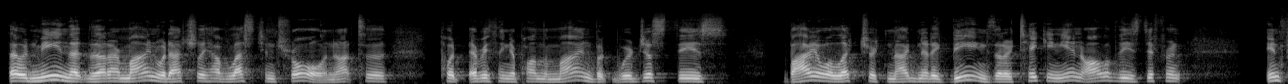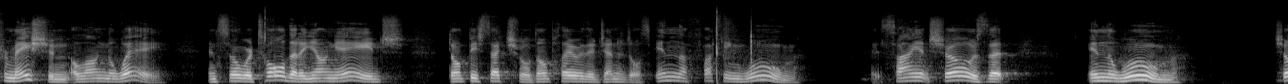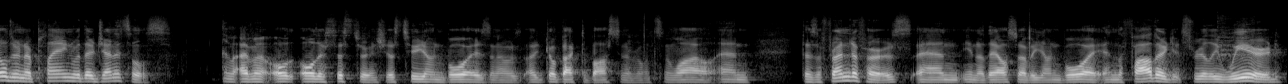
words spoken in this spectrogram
That would mean that, that our mind would actually have less control and not to put everything upon the mind, but we're just these bioelectric magnetic beings that are taking in all of these different information along the way. And so we're told at a young age don't be sexual. Don't play with your genitals. In the fucking womb. Science shows that in the womb, children are playing with their genitals. I have an old, older sister, and she has two young boys. And I was, I'd go back to Boston every once in a while, and there's a friend of hers, and you know they also have a young boy. And the father gets really weird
